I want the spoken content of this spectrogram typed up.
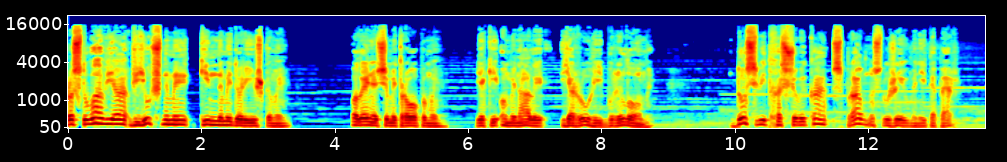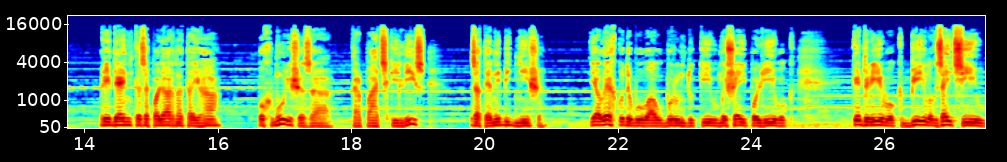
Простував я в'ючними кінними доріжками, оленячими тропами, які оминали яруги й буреломи. Досвід хащовика справно служив мені тепер. Ріденька заполярна тайга, похмуріша за карпатський ліс, зате не бідніша. Я легко добував бурундуків, мишей полівок, кедрівок, білок, зайців,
